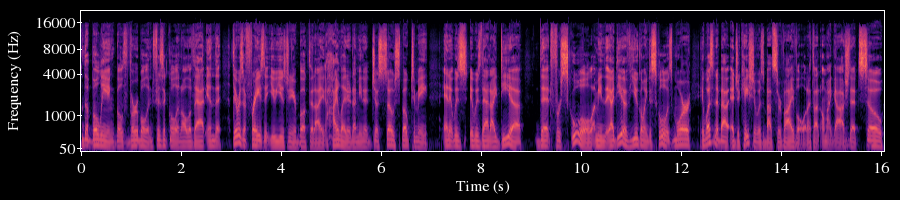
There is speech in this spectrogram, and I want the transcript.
the bullying, both verbal and physical, and all of that. And the there was a phrase that you used in your book that I highlighted. I mean, it just so spoke to me, and it was it was that idea that for school, I mean, the idea of you going to school was more. It wasn't about education; it was about survival. And I thought, oh my gosh, that's so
